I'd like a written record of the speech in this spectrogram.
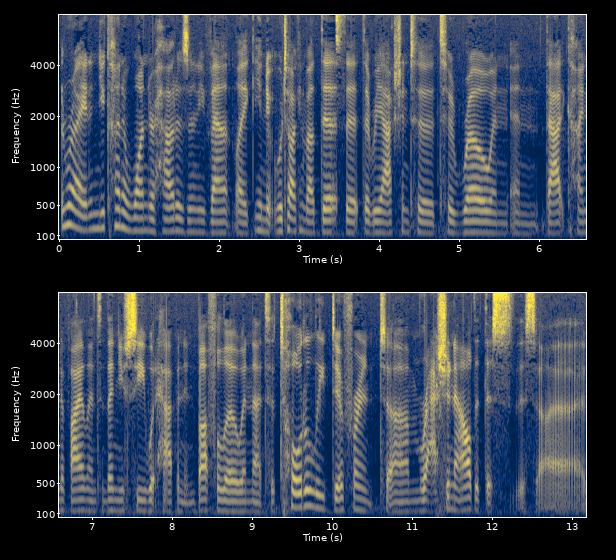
Right, and you kind of wonder how does an event like you know we're talking about this the the reaction to to Roe and and that kind of violence, and then you see what happened in Buffalo, and that's a totally different um, rationale that this this uh,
